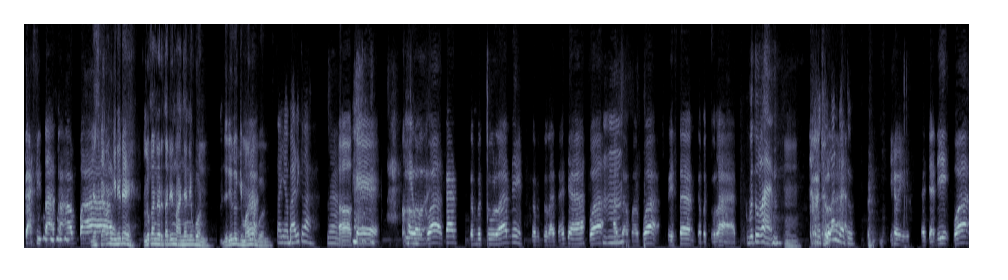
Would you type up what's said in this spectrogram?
Kasih tas apa? Ya sekarang gini deh. Lu kan dari tadi nanya nih Bon. Jadi lu gimana Nah. Bon? Tanya balik lah. Nah, Oke. Iya, Kalau gua kan kebetulan nih, kebetulan aja. Gua Mm-mm. agama gua Kristen, kebetulan. Kebetulan. Hmm. kebetulan gak tuh? Yoi. Nah, jadi gua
